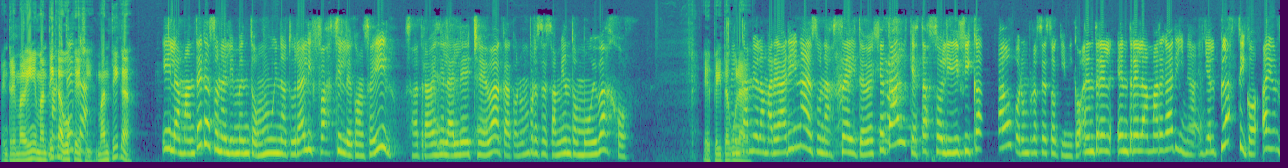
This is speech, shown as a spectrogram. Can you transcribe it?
entre margarina y manteca, ¿vos qué decís? ¿Manteca? Y la manteca es un alimento muy natural y fácil de conseguir, o sea, a través de la leche de vaca, con un procesamiento muy bajo. En Espectacular. cambio, la margarina es un aceite vegetal que está solidificado por un proceso químico. Entre, el- entre la margarina y el plástico hay un-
